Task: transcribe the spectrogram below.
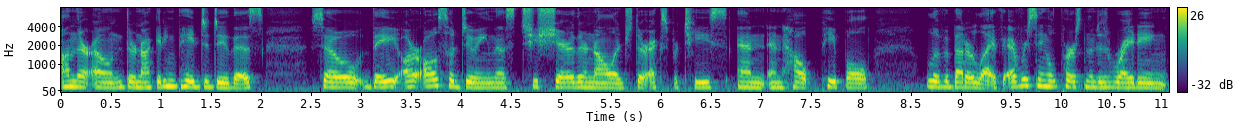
on their own. They're not getting paid to do this. So they are also doing this to share their knowledge, their expertise, and, and help people live a better life. Every single person that is writing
